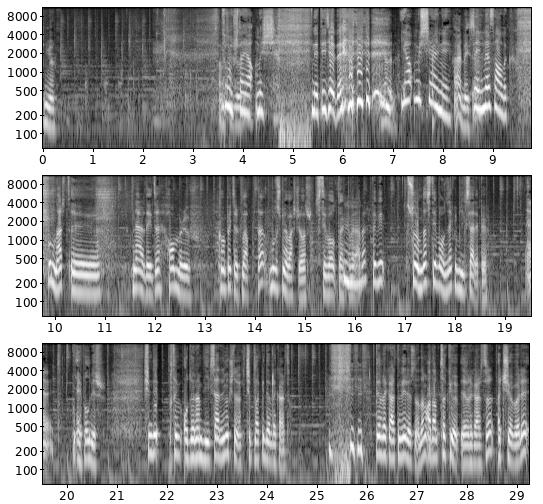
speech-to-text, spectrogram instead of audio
Bilmiyorum. Şey Sonuçta yapmış. Neticede Yani yapmış yani. her neyse. Eline sağlık. Bunlar e, neredeydi? Homebrew Computer Club'da buluşmaya başlıyorlar Steve Wozniak'la beraber. Ve bir sunumda Steve Wozniak bir bilgisayar yapıyor. Evet. Apple 1. Şimdi tabii o dönem bilgisayar demek şu demek. Çıplak bir devre kartı. devre kartını veriyorsun adama. Adam takıyor devre kartını. Açıyor böyle.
